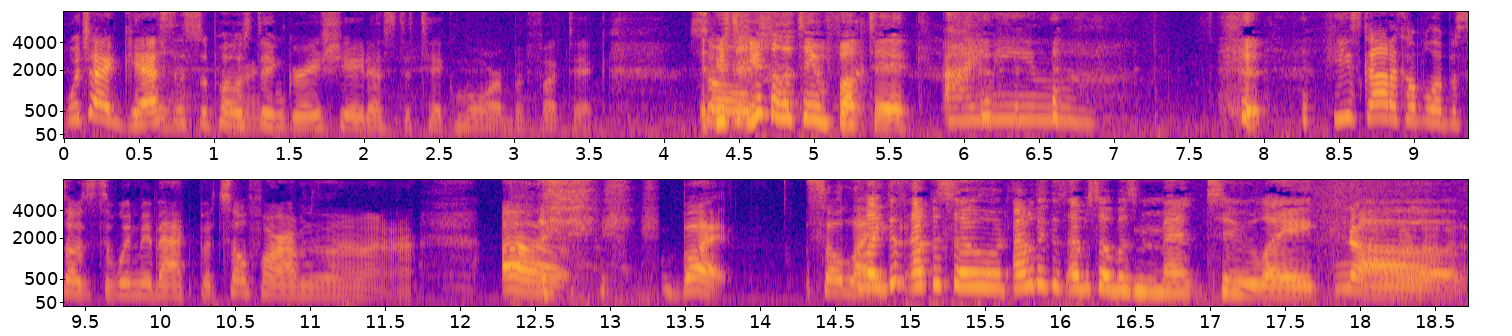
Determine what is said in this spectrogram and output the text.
which I guess is supposed to ingratiate us to Tick more, but fuck Tick. So you're, you're the team fuck tick I mean, he's got a couple episodes to win me back, but so far I'm. Uh, but so like, like this episode i don't think this episode was meant to like no, no, no, uh, no, no.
